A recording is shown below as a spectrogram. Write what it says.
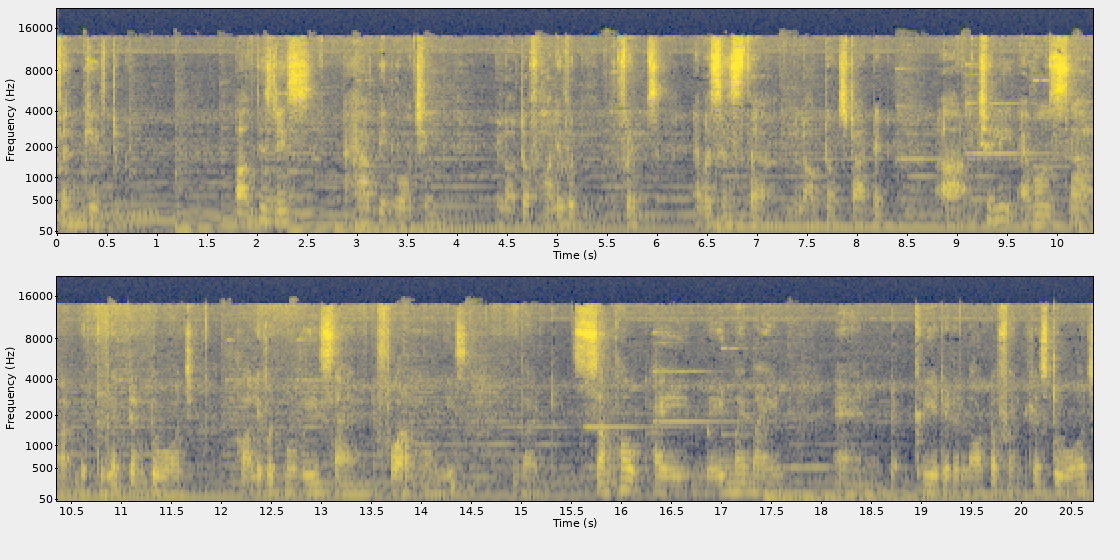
film gave to me. All these days, I have been watching a lot of Hollywood films ever since the lockdown started. Uh, initially, I was uh, a bit reluctant to watch Hollywood movies and foreign movies, but somehow I made my mind and created a lot of interest to watch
